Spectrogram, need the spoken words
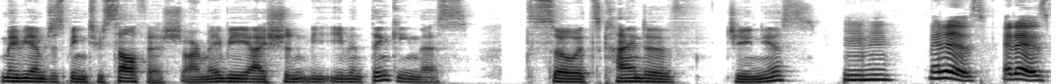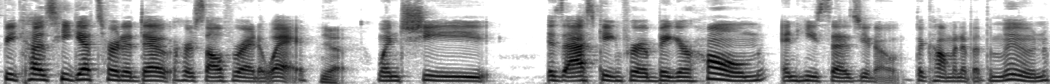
maybe I'm just being too selfish, or maybe I shouldn't be even thinking this"? So it's kind of genius. Hmm It is. It is because he gets her to doubt herself right away. Yeah. when she is asking for a bigger home and he says, you know, the comment about the moon,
